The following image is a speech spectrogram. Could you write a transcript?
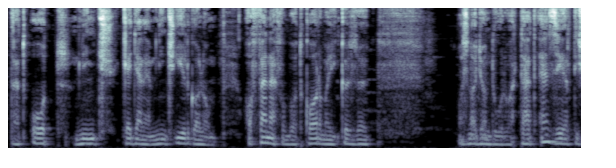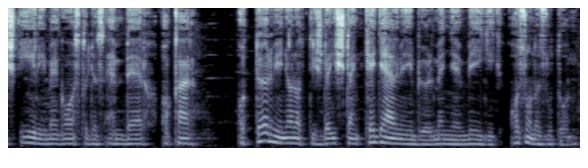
Tehát ott nincs kegyelem, nincs irgalom. A fenefogott karmai között az nagyon durva. Tehát ezért is éri meg azt, hogy az ember akár a törvény alatt is, de Isten kegyelméből menjen végig azon az úton,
